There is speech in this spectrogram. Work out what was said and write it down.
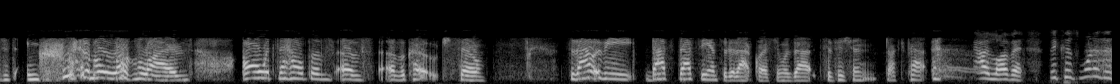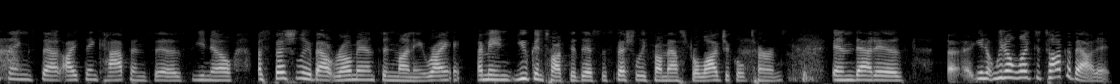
just incredible love lives, all with the help of, of, of a coach. So, so that would be, that's, that's the answer to that question. Was that sufficient, Dr. Pat? I love it because one of the things that I think happens is, you know, especially about romance and money, right? I mean, you can talk to this, especially from astrological terms, and that is, uh, you know, we don't like to talk about it.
